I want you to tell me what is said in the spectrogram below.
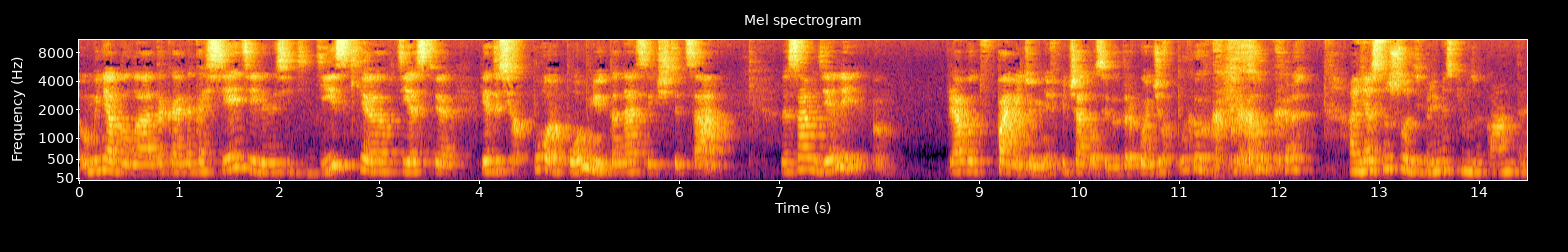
У меня была такая на кассете или на CD-диске в детстве. Я до сих пор помню интонации чтеца. На самом деле, прям вот в память у меня впечатался этот дракончик пыхалка. А я слушала эти бременские музыканты.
